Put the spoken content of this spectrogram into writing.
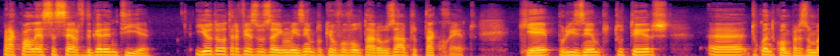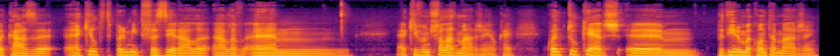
para a qual essa serve de garantia. E eu da outra vez usei um exemplo que eu vou voltar a usar porque está correto, que é, por exemplo, tu teres, ah, tu quando compras uma casa, aquilo que te permite fazer a, a ahm, aqui vamos falar de margem, ok? Quando tu queres ahm, pedir uma conta margem,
